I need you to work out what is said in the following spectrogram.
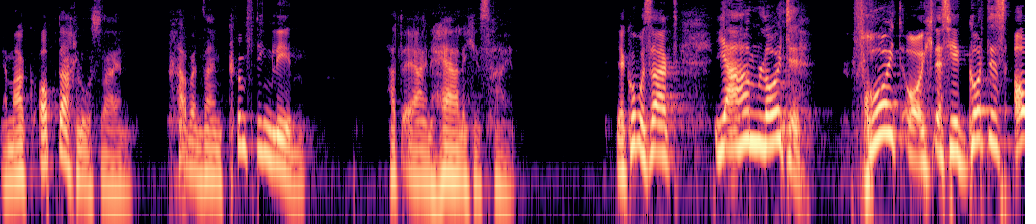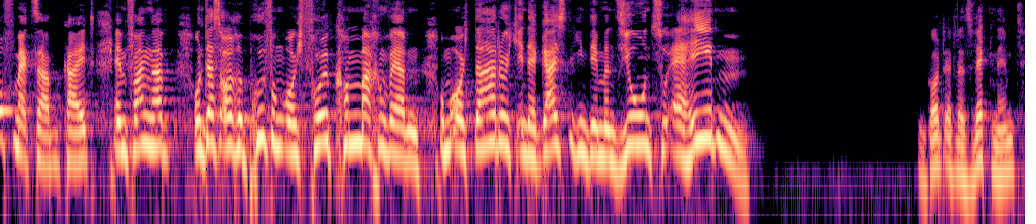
Er mag obdachlos sein, aber in seinem künftigen Leben hat er ein herrliches Heim. Jakobus sagt, ihr armen Leute, freut euch, dass ihr Gottes Aufmerksamkeit empfangen habt und dass eure Prüfungen euch vollkommen machen werden, um euch dadurch in der geistlichen Dimension zu erheben. Wenn Gott etwas wegnimmt,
